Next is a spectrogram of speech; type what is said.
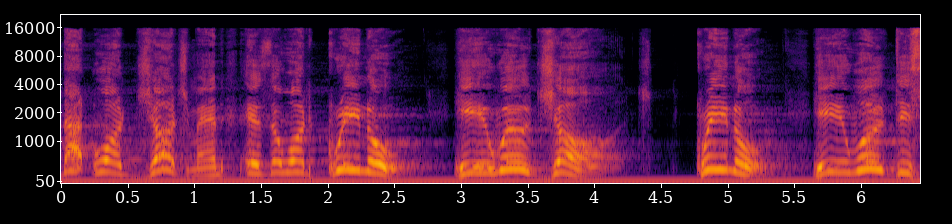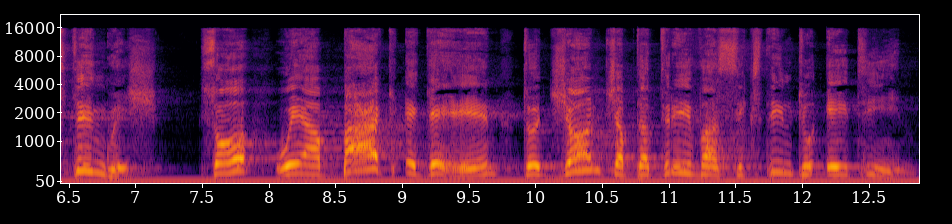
That word judgment is the word krino. He will judge. Krino. He will distinguish. So we are back again to John chapter 3 verse 16 to 18.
